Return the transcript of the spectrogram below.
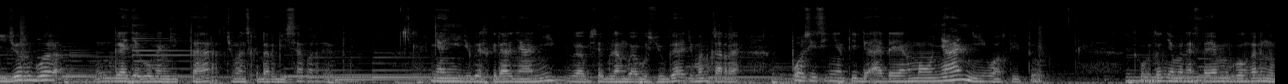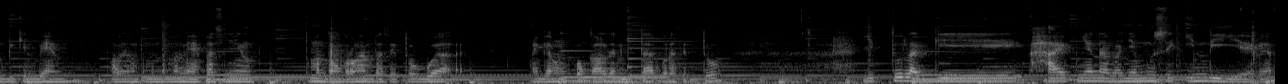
jujur gue nggak jago main gitar cuman sekedar bisa pada saat itu. Nyanyi juga sekedar nyanyi nggak bisa bilang bagus juga cuman karena posisinya tidak ada yang mau nyanyi waktu itu. Kebetulan zaman STM gue kan ngebikin band orang teman-teman ya pastinya yang temen tongkrongan pas itu. Gue megang vokal dan gitar pada saat itu itu lagi hype-nya namanya musik indie ya kan?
